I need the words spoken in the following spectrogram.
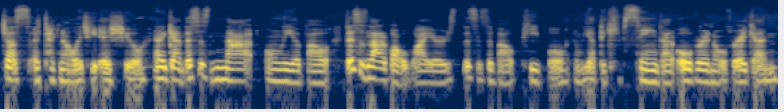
just a technology issue. And again, this is not only about, this is not about wires, this is about people. And we have to keep saying that over and over again.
